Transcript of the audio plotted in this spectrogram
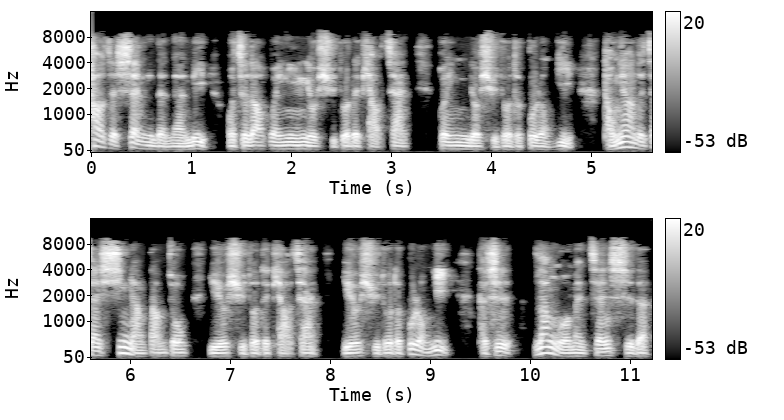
靠着圣灵的能力。我知道婚姻有许多的挑战，婚姻有许多的不容易。同样的，在信仰当中也有许多的挑战，也有许多的不容易。可是，让我们真实的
